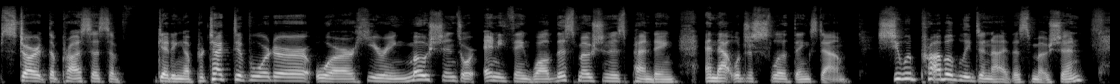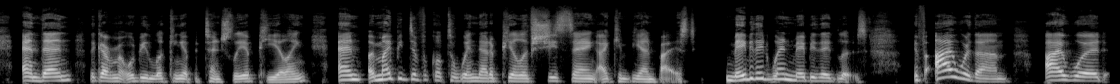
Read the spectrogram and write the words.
start the process of getting a protective order or hearing motions or anything while this motion is pending. And that will just slow things down. She would probably deny this motion. And then the government would be looking at potentially appealing. And it might be difficult to win that appeal if she's saying, I can be unbiased. Maybe they'd win, maybe they'd lose. If I were them, I would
